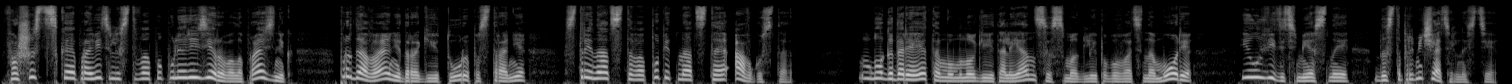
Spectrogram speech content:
Фашистское правительство популяризировало праздник, продавая недорогие туры по стране с 13 по 15 августа. Благодаря этому многие итальянцы смогли побывать на море и увидеть местные достопримечательности.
